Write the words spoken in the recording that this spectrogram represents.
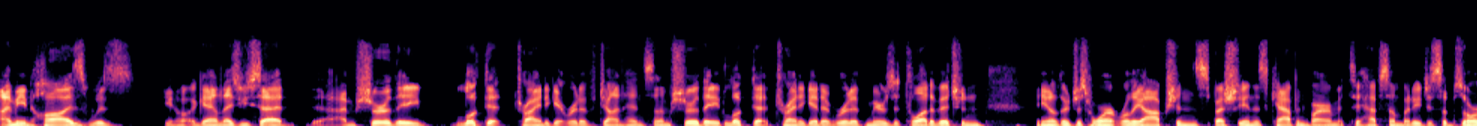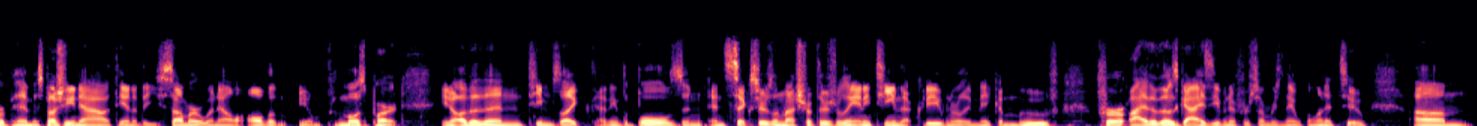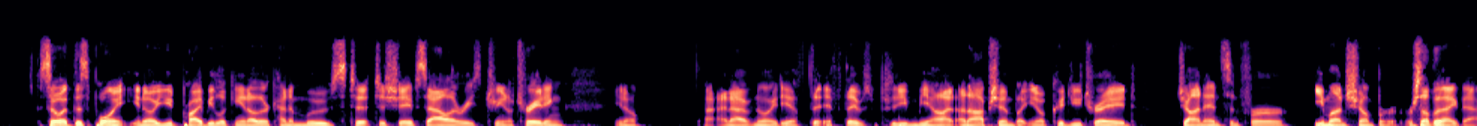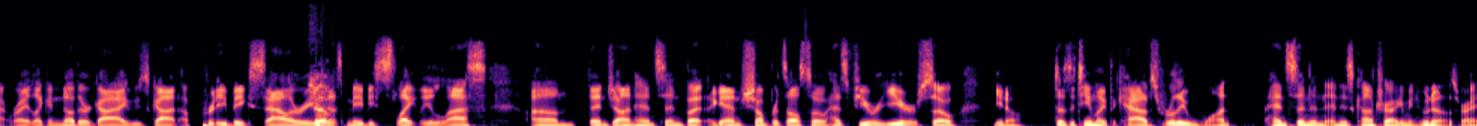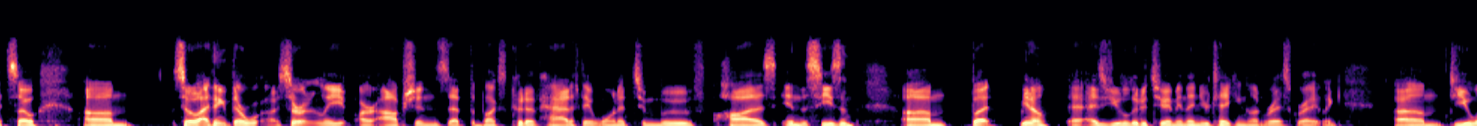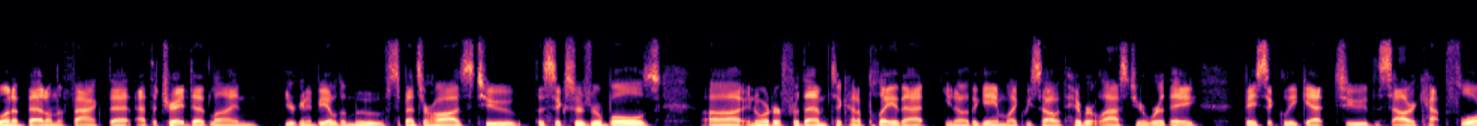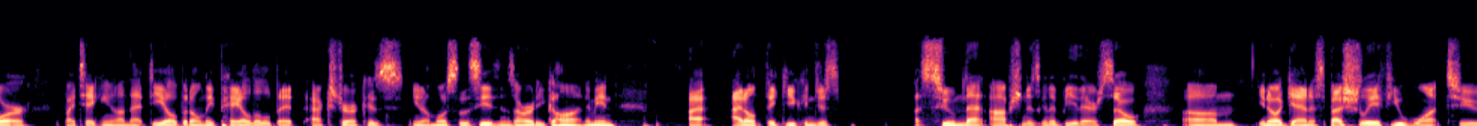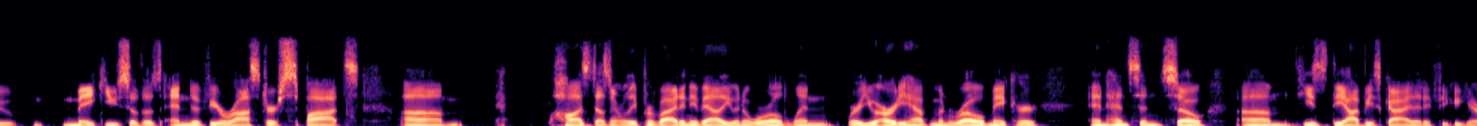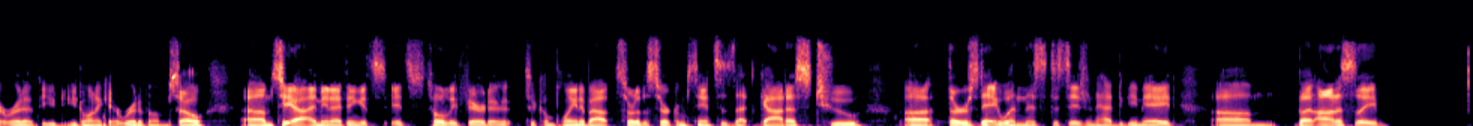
I mean Hawes was you know again as you said I'm sure they looked at trying to get rid of John Henson. I'm sure they looked at trying to get rid of Mirza Teletovic, and you know there just weren't really options, especially in this cap environment, to have somebody just absorb him. Especially now at the end of the summer, when all, all the you know for the most part, you know, other than teams like I think the Bulls and, and Sixers, I'm not sure if there's really any team that could even really make a move for either of those guys, even if for some reason they wanted to. Um, so at this point, you know, you'd probably be looking at other kind of moves to to shave salaries, you know, trading, you know, and I have no idea if the, if there's even be an option, but you know, could you trade John Henson for Iman Shumpert or something like that, right? Like another guy who's got a pretty big salary yep. that's maybe slightly less um, than John Henson, but again, Shumpert's also has fewer years, so you know, does a team like the Cavs really want Henson and, and his contract? I mean, who knows, right? So, um, so I think there certainly are options that the Bucks could have had if they wanted to move Hawes in the season. Um, but you know, as you alluded to, I mean, then you're taking on risk, right? Like, um, do you want to bet on the fact that at the trade deadline you're going to be able to move Spencer Hawes to the Sixers or Bulls uh, in order for them to kind of play that, you know, the game like we saw with Hibbert last year, where they basically get to the salary cap floor by taking on that deal, but only pay a little bit extra because you know most of the season is already gone. I mean, I I don't think you can just assume that option is going to be there. So, um, you know, again, especially if you want to make use of those end of your roster spots, um, Hawes doesn't really provide any value in a world when where you already have Monroe, Maker, and Henson. So um, he's the obvious guy that if you could get rid of, you'd, you'd want to get rid of him. So, um, so yeah, I mean, I think it's it's totally fair to to complain about sort of the circumstances that got us to uh, Thursday when this decision had to be made. Um, but honestly,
